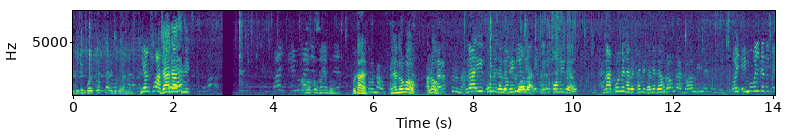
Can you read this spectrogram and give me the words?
এদিকে গল্প হচ্ছে আর এদিকে রান্না হচ্ছে। ইয়াংশু আসে যা যা আসিনি। আলো তো ওখানে ধরো। কোথায়? হ্যাঁ ধরবো? হ্যালো না ই কমে যাবে দেখো আবার একটু কমই দাও। না কমে যাবে থামে থামে দাও। ওই এই মোবাইলটা দেখবে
